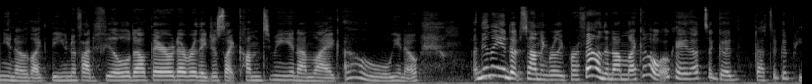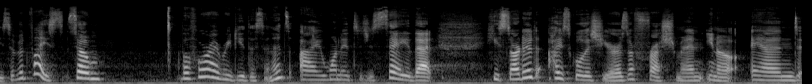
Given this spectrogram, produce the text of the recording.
you know like the unified field out there or whatever they just like come to me and i'm like oh you know and then they end up sounding really profound and i'm like oh okay that's a good that's a good piece of advice so before I read you the sentence, I wanted to just say that he started high school this year as a freshman, you know, and,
